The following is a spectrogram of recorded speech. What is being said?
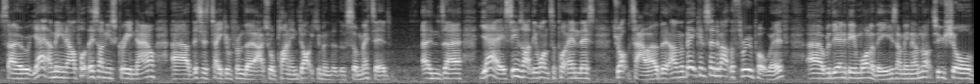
So yeah, I mean, I'll put this on your screen now. Uh, this is taken from the actual planning document that they've submitted and uh, yeah it seems like they want to put in this drop tower that I'm a bit concerned about the throughput with uh, with the only being one of these. I mean I'm not too sure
